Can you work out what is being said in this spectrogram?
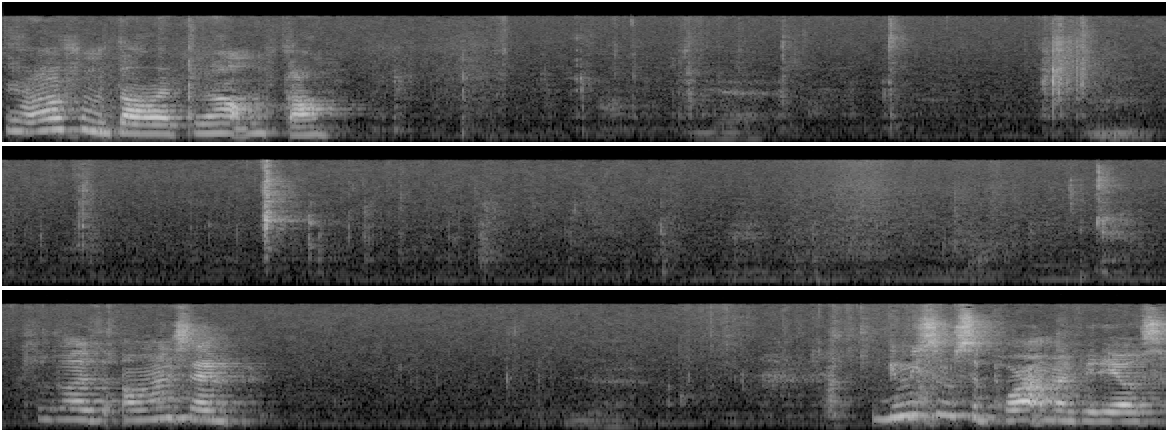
yeah, that's some sorry, but that one's gone. Yeah. So give me some support on my videos.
